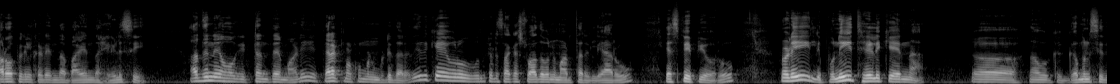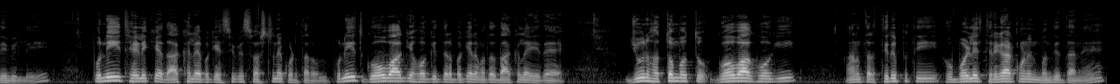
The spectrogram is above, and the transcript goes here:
ಆರೋಪಿಗಳ ಕಡೆಯಿಂದ ಬಾಯಿಂದ ಹೇಳಿಸಿ, ಅದನ್ನೇ ಹೋಗಿ ಇಟ್ಟಂತೆ ಮಾಡಿ ಕರೆಕ್ಟ್ ಮಾಡ್ಕೊಂಡು ಬಂದುಬಿಟ್ಟಿದ್ದಾರೆ. ಇದಕ್ಕೆ ಇವರು ಒಂದು ಕಡೆ ಸಾಕಷ್ಟು ವಾದವನ್ನು ಮಾಡ್ತಾರೆ ಇಲ್ಲಿ ಯಾರು ಎಸ್ ಪಿ ಪಿ ಅವರು. ನೋಡಿ, ಇಲ್ಲಿ ಪುನೀತ್ ಹೇಳಿಕೆಯನ್ನು ನಾವು ಗಮನಿಸಿದ್ದೀವಿ ಇಲ್ಲಿ. ಪುನೀತ್ ಹೇಳಿಕೆ ದಾಖಲೆ ಬಗ್ಗೆ ಎಸ್ ಪಿ ಸ್ಪಷ್ಟನೆ ಕೊಡ್ತಾರಲ್ಲ ಪುನೀತ್ ಗೋವಾಗೆ ಹೋಗಿದ್ದರ ಬಗ್ಗೆ ನಮ್ಮ ಹತ್ರ ದಾಖಲೆ ಇದೆ. ಜೂನ್ ಹತ್ತೊಂಬತ್ತು ಗೋವಾಗೆ ಹೋಗಿ, ಆನಂತರ ತಿರುಪತಿ ಹುಬ್ಬಳ್ಳಿ ತಿರುಗಾಡ್ಕೊಂಡು ಬಂದಿದ್ದಾನೆ.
